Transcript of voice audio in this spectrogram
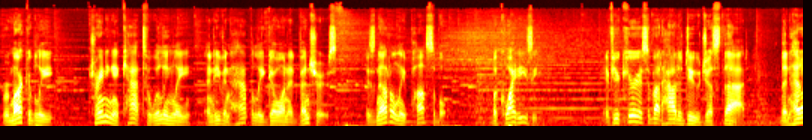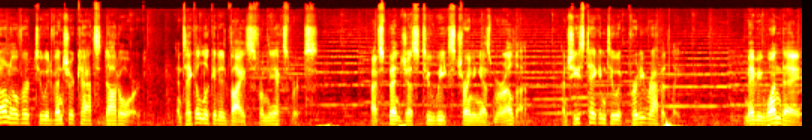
Remarkably, training a cat to willingly and even happily go on adventures is not only possible, but quite easy. If you're curious about how to do just that, then head on over to adventurecats.org and take a look at advice from the experts. I've spent just two weeks training Esmeralda, and she's taken to it pretty rapidly. Maybe one day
